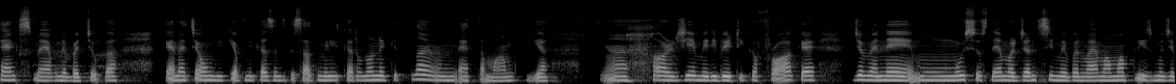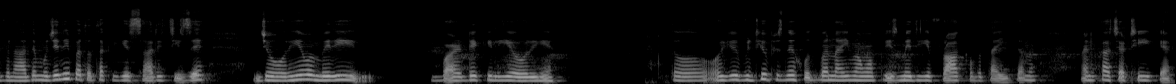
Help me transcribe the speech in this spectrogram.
थैंक्स मैं अपने बच्चों का कहना चाहूँगी कि अपनी कज़न के साथ मिलकर उन्होंने कितना अहतमाम किया। और ये मेरी बेटी का फ़्रॉक है, जो मैंने मुझसे उसने एमरजेंसी में बनवाया। मामा प्लीज़ मुझे बना दे। मुझे नहीं पता था कि ये सारी चीज़ें जो हो रही हैं, वो मेरी बर्थडे के लिए हो रही हैं। तो और ये वीडियो भी उसने ख़ुद बनाई। मामा प्लीज़ मेरी ये फ़्रॉक का बताइएगा मैं मैंने कहा अच्छा ठीक है।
